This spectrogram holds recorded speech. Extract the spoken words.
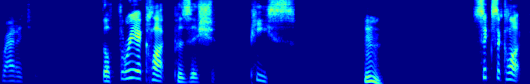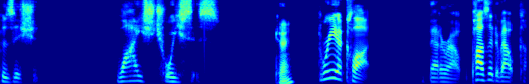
gratitude. The three o'clock position, peace. Hmm. Six o'clock position, wise choices. Okay. Three o'clock, better out, positive outcome.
